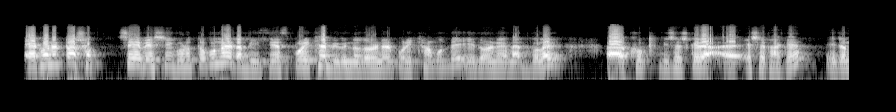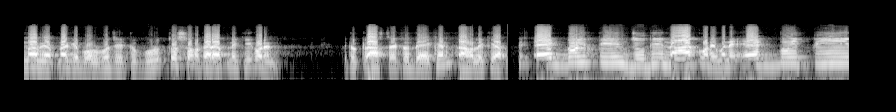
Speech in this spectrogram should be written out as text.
এখন একটা সবচেয়ে বেশি গুরুত্বপূর্ণ এটা বিসিএস পরীক্ষায় বিভিন্ন ধরনের পরীক্ষার মধ্যে এই ধরনের ম্যাথগুলাই খুব বিশেষ করে এসে থাকে। এই জন্য আমি আপনাকে বলব যে একটু গুরুত্ব সহকারে আপনি কি করেন? একটু ক্লাসটা একটু দেখেন, তাহলে কি আপনি এক, দুই, তিন যদি না করে মানে এক, দুই, তিন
